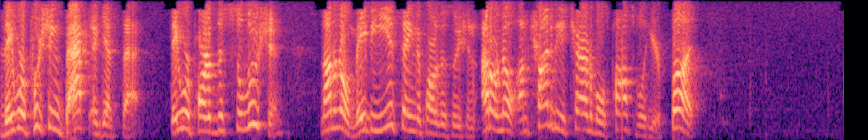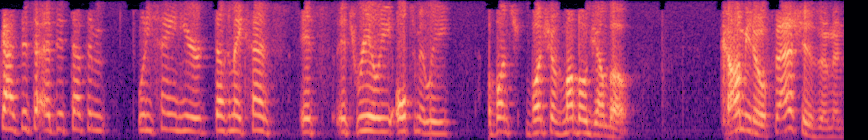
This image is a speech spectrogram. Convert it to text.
They were pushing back against that. They were part of the solution. I don't know. Maybe he is saying they're part of the solution. I don't know. I'm trying to be as charitable as possible here. But, guys, it, it doesn't, what he's saying here doesn't make sense. It's, it's really ultimately a bunch, bunch of mumbo jumbo. Communo-fascism and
